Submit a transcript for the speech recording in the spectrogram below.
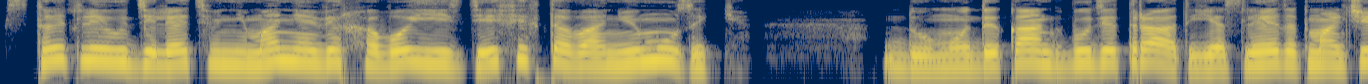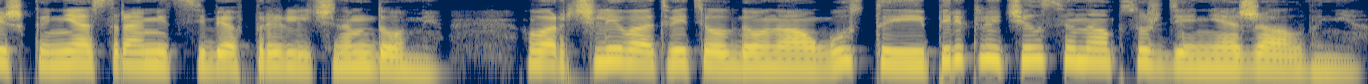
Стоит ли уделять внимание верховой езде, фехтованию и музыке? Думаю, декант будет рад, если этот мальчишка не осрамит себя в приличном доме ворчливо ответил Дон Аугусто и переключился на обсуждение жалования.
